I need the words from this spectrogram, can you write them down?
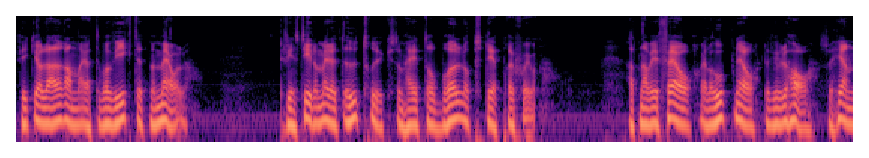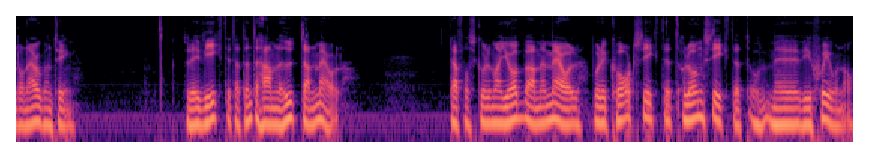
fick jag lära mig att det var viktigt med mål. Det finns till och med ett uttryck som heter bröllopsdepression. Att när vi får eller uppnår det vi vill ha så händer någonting. Så det är viktigt att inte hamna utan mål. Därför skulle man jobba med mål både kortsiktigt och långsiktigt och med visioner.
